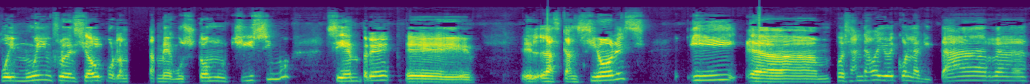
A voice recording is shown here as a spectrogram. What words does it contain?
fui muy influenciado por la música, me gustó muchísimo, siempre eh, las canciones, y pues andaba yo con la guitarra,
